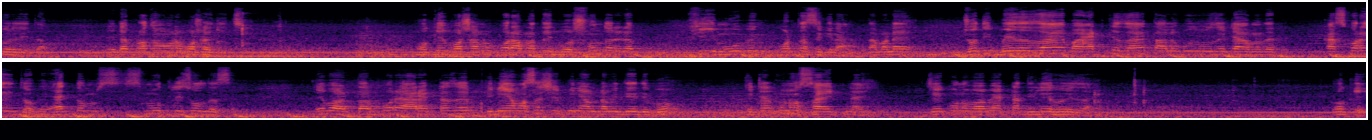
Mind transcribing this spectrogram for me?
করে দিতাম। এটা প্রথম আমরা বসাই দিচ্ছি। ওকে বসানোর পর আমরা দেখব সুন্দর এটা ফি মুভিং করতেছে কিনা। তার মানে যদি বেঁধে যায় বা আটকে যায়, তাহলে বুঝব যে এটা আমাদের কাজ করাই দিতে হবে। একদম স্মুথলি চলতেছে। এবার তারপরে আরেকটা যে প্রিমিয়াম আছে, সেই প্রিমিয়ামটা আমি দিয়ে দিব। এটার কোনো সাইড নাই। যে কোনোভাবে একটা দিলে হয়ে যায়। ওকে,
